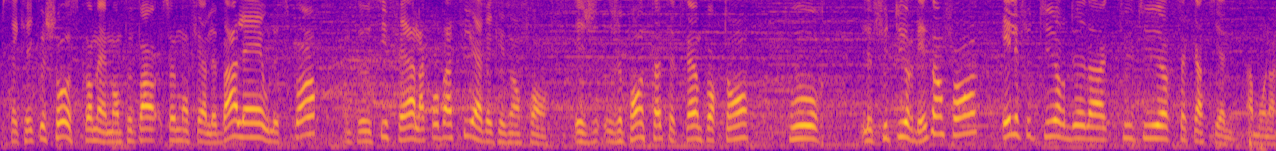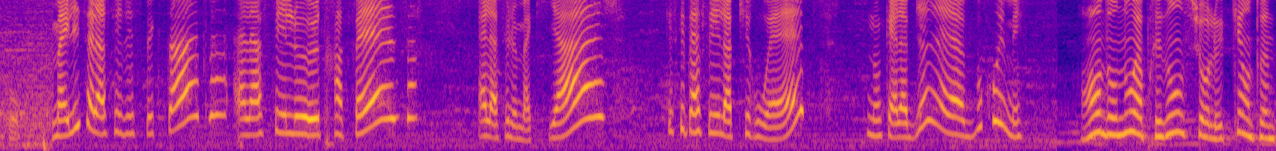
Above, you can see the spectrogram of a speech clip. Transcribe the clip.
c'est quelque chose quand même. On ne peut pas seulement faire le ballet ou le sport, on peut aussi faire l'acrobatie avec les enfants. Et je, pense que ça c'est très important pour le futur des enfants et le futur de la culture circassienne à Monaco. Maëlys, elle a fait des spectacles, elle a fait le trapèze, elle a fait le maquillage, Qu'est-ce que tu as fait La pirouette? Donc elle a bien, elle a beaucoup aimé. Rendons-nous à présent sur le quai Antoine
